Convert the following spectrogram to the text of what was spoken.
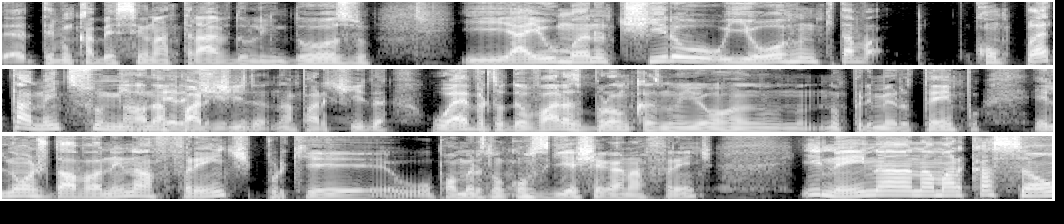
eh, teve um cabeceio na trave do Lindoso. E aí o Mano tira o Johan, que tava completamente sumido Tava na perdido. partida, na partida. O Everton deu várias broncas no Johan no, no- primeiro tempo. Ele não ajudava nem na frente, porque o Palmeiras não conseguia chegar na frente, e nem na, na marcação.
